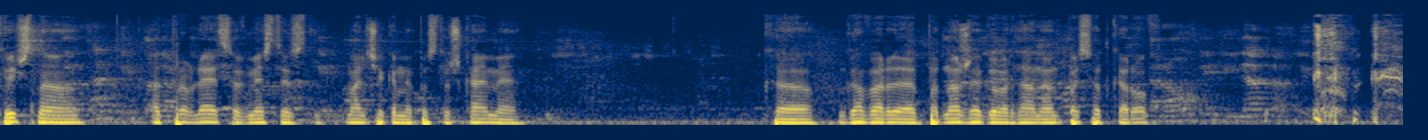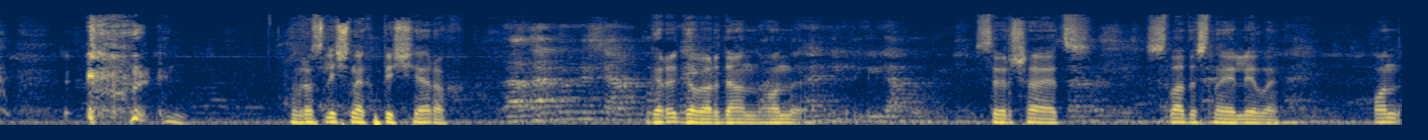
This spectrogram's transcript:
Кришна отправляется вместе с мальчиками-пастушками к подножию Гавардана. Он пасет коров в различных пещерах. Горы Гавардан, он совершает сладостные лилы. Он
